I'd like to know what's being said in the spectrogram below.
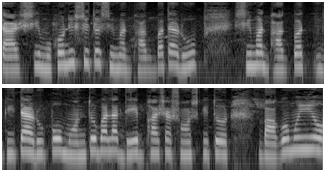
তার শ্রী মুখনিশ্চিত শ্রীমদ্ ভাগবতা রূপ, শ্রীমদ্ ভাগবত গীতা রূপ মন্ত্রবালা দেব ভাষা সংস্কৃতর বাগময়ী ও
